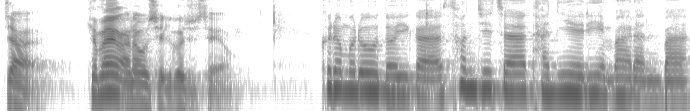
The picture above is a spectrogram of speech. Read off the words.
자, 김하영 아나운서 읽어 주세요. 그러므로 너희가 선지자 다니엘이 말한 바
